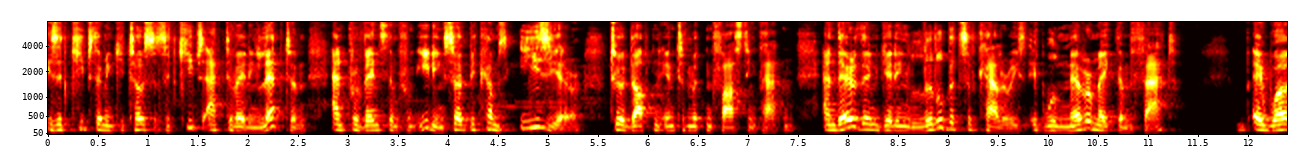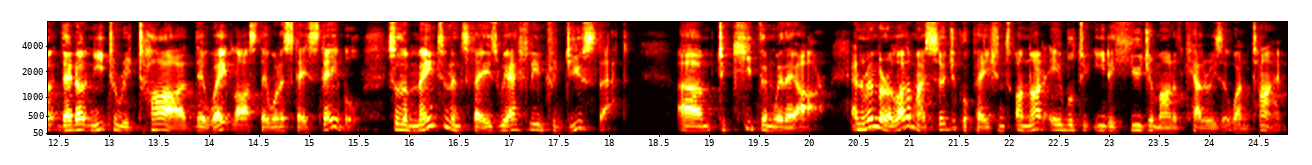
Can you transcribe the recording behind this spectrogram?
is it keeps them in ketosis. It keeps activating leptin and prevents them from eating. So it becomes easier to adopt an intermittent fasting pattern. And they're then getting little bits of calories. It will never make them fat. It won't, they don't need to retard their weight loss. They want to stay stable. So the maintenance phase, we actually introduce that um, to keep them where they are. And remember, a lot of my surgical patients are not able to eat a huge amount of calories at one time.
